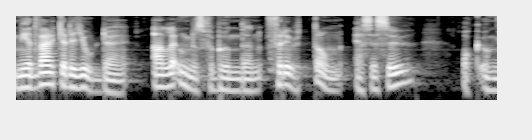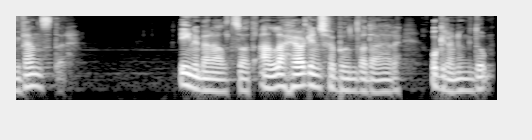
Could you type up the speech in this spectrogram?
Medverkade gjorde alla ungdomsförbunden förutom SSU och Ung Vänster. Det innebär alltså att alla högerns förbund var där och Grön Ungdom.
